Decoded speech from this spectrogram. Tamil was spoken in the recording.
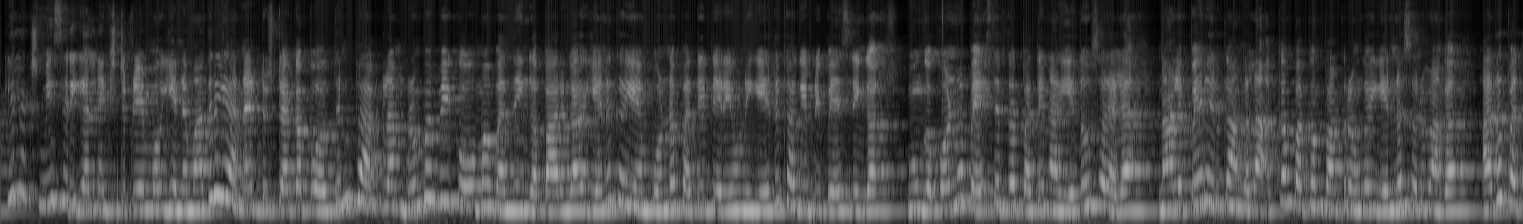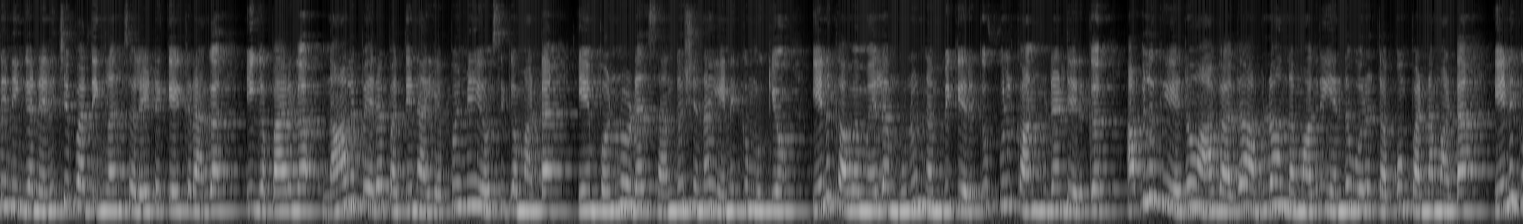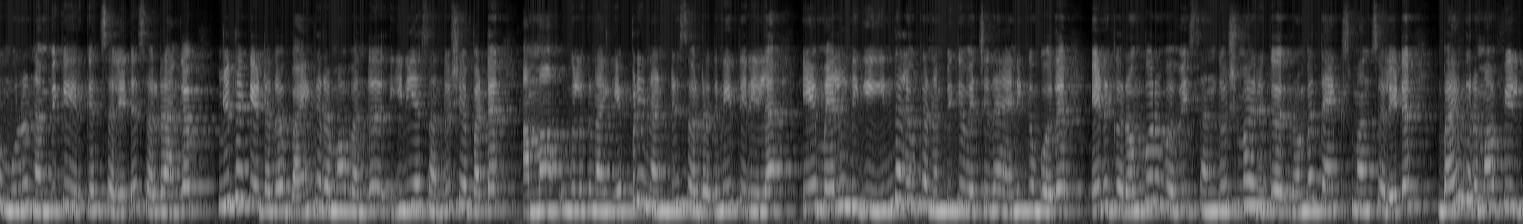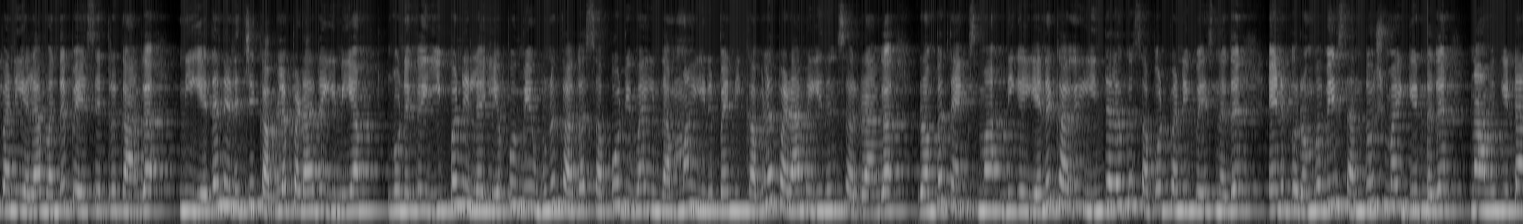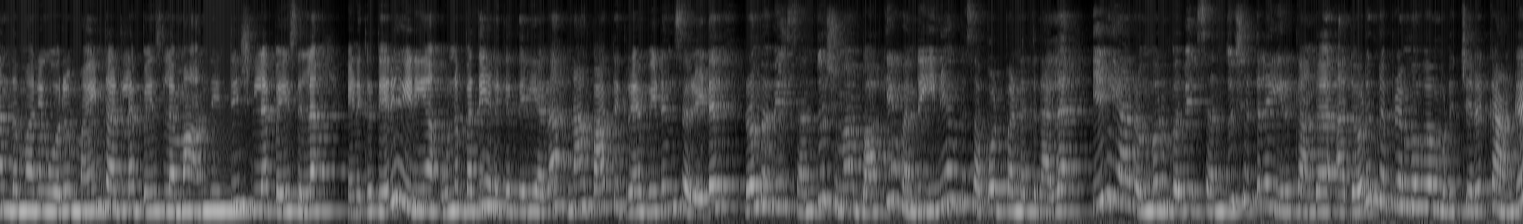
அகிலக்ஷ்மி சிரிகள் நெக்ஸ்ட் பிரேமோ என்ன மாதிரியான ட்விஸ்டாக்க போகுதுன்னு பார்க்கலாம். ரொம்பவே கோவமாக வந்து இங்கே பாருங்க. எனக்கு என் பொண்ணை பற்றி தெரியும். நீங்கள் எதுக்காக இப்படி பேசுறீங்க? உங்கள் பொண்ணு பேசுறத பற்றி நான் எதுவும் சொல்லலை. நாலு பேர் இருக்காங்களா அக்கம் பக்கம் பார்க்குறவங்க என்ன சொல்லுவாங்க? அதை பற்றி நீங்கள் நினச்சி பார்த்தீங்களான்னு சொல்லிட்டு கேட்குறாங்க இங்கே பாருங்க நாலு பேரை பற்றி நான் எப்பவுமே யோசிக்க மாட்டேன். என் பொண்ணோட சந்தோஷம் தான் எனக்கு முக்கியம். எனக்கு அவன் மேலே முழு நம்பிக்கை இருக்குது ஃபுல் கான்ஃபிடென்ட் இருக்குது அவளுக்கு எதுவும் ஆகாது. அவளும் அந்த மாதிரி எந்த ஒரு தப்பும் பண்ண மாட்டான் எனக்கு முழு நம்பிக்கை இருக்குன்னு சொல்லிட்டு சொல்கிறாங்க இதை கேட்டதோ பயங்கரமாக வந்து இனிய சந்தோஷப்பட்ட அம்மா உங்களுக்கு நான் எப்படி நன்றி சொல்கிறதுனே தெரியல. என் மேலே நீங்கள் இந்த அளவுக்கு நம்பிக்கை வச்சதை நினைக்கும் போது எனக்கு ரொம்ப ரொம்பவே சந்தோஷமாக இருக்குது ரொம்ப தேங்க்ஸ்மான்னு சொல்லிட்டு பயங்கரமாக ஃபீல் பண்ணி எல்லாம் வந்து பேசிகிட்டு இருக்காங்க. நீ எதை நினச்சி கவலைப்படாத இனியா. உனக்கு இப்போ இல்லை எப்போவுமே உனக்காக சப்போர்ட்டிவாக இந்த அம்மா இருப்பேன். நீ கவலைப்படாமல் இருன்னு சொல்கிறாங்க ரொம்ப தேங்க்ஸ்மா நீங்கள் எனக்காக இந்த அளவுக்கு சப்போர்ட் பண்ணி பேசினது எனக்கு ரொம்பவே சந்தோஷமாக இருந்தது நான் அவங்ககிட்ட அந்த மாதிரி ஒரு மைண்ட் தாட்டில் பேசலாமா? அந்த இன்டென்ஷனில் பேசல. எனக்கு தெரியும் இனியா உன்னை பற்றி எனக்கு தெரியாதா? நான் பார்த்துக்கிறேன் விடுன்னு சொல்லிட்டு ரொம்பவே சந்தோஷமாக பாக்கியம் வந்து இனியாவுக்கு சப்போர்ட் பண்ணதுனால இனியா ரொம்ப ரொம்பவே சந்தோஷத்தில் இருக்காங்க. அதோட இந்த பிரமவை முடிச்சிருக்காங்க.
